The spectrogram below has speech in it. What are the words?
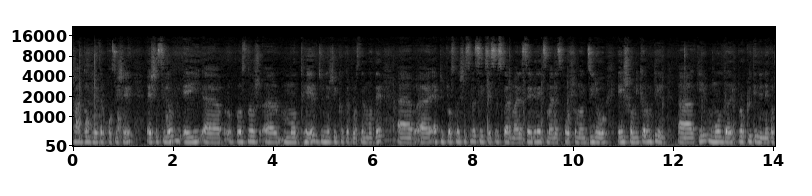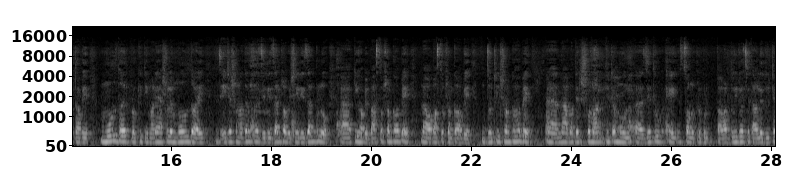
সাত দুই হাজার পঁচিশে এসেছিল এই প্রশ্ন মধ্যে জুনিয়র শিক্ষকের প্রশ্নের মধ্যে একটি প্রশ্ন এসেছিল six x square minus seven x minus four সমান জিরো এই সমীকরণটির কি মূলদয়ের প্রকৃতি নির্ণয় করতে হবে? মূলদয়ের প্রকৃতি মানে আসলে মূলদয় এটা সমাধান করে যে রেজাল্ট হবে সেই রেজাল্টগুলো আহ, কি হবে? বাস্তব সংখ্যা হবে না অবাস্তব সংখ্যা হবে? জটিল সংখ্যা হবে না আমাদের সমান দুইটা মূল যেহেতু এই চলকের উপর পাওয়ার দুই রয়েছে তাহলে দুইটা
